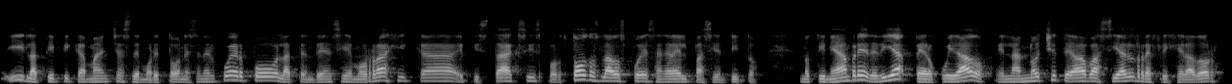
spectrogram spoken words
y la típica manchas de moretones en el cuerpo, la tendencia hemorrágica, epistaxis, por todos lados puede sangrar el pacientito. No tiene hambre de día, pero cuidado, en la noche te va a vaciar el refrigerador.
